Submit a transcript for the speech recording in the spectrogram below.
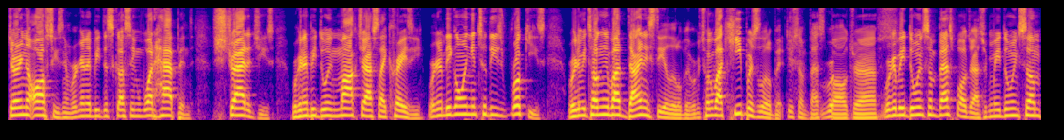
during the offseason. We're going to be discussing what happened, strategies. We're going to be doing mock drafts like crazy. We're going to be going into these rookies. We're going to be talking about dynasty a little bit. We're talking about keepers a little bit. Do some best ball drafts. We're gonna be doing some best ball drafts. We're gonna be doing some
